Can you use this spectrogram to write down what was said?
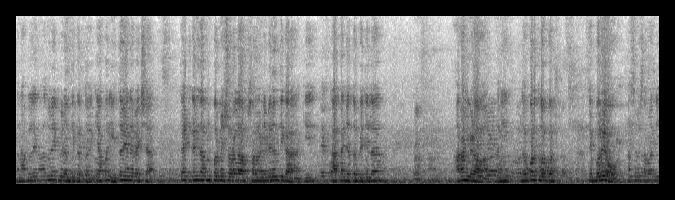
आणि आपल्याला एक- अजून एक विनंती करतोय की आपण इथं येण्यापेक्षा त्या ठिकाणीच आपण परमेश्वराला सर्वांनी विनंती करा की काकांच्या तब्येतीला आराम मिळावा आणि लवकरात लवकर ते बरे व्हावं असं मी सर्वांनी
